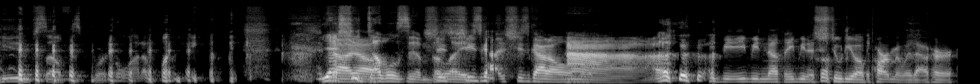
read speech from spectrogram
He himself is worth a lot of money. yeah, no, she no. doubles him, but she's, like she's got she's got all. Ah. he'd be he'd be nothing. He'd be in a studio apartment without her.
